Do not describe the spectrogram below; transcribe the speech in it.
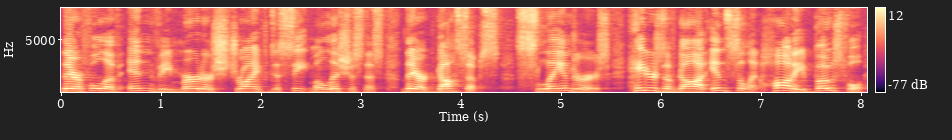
They are full of envy, murder, strife, deceit, maliciousness. They are gossips, slanderers, haters of God, insolent, haughty, boastful,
